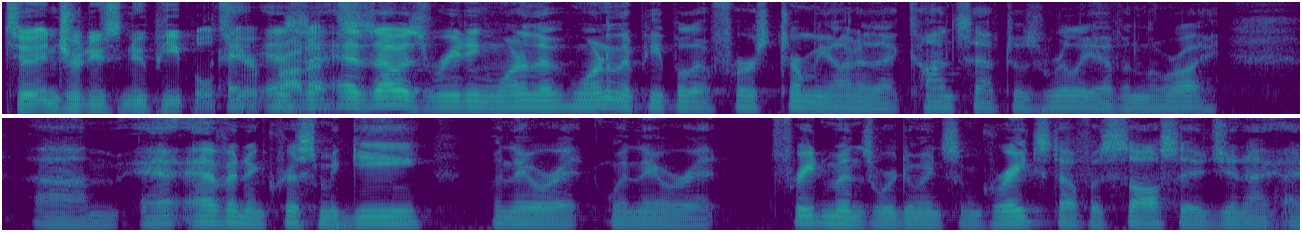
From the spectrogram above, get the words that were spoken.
to introduce new people to your as, products. as I was reading, one of the one of the people that first turned me on to that concept was really Evan LeRoy. Um, Evan and Chris McGee, when they were at when they were at Freedmen's, were doing some great stuff with sausage, and I, I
